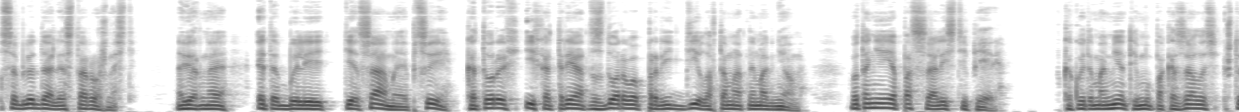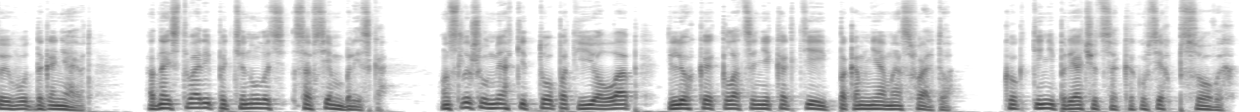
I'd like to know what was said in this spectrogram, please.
соблюдали осторожность. Наверное, это были те самые псы, которых их отряд здорово проредил автоматным огнем. Вот они и опасались теперь. В какой-то момент ему показалось, что его догоняют. Одна из тварей подтянулась совсем близко. Он слышал мягкий топот ее лап и легкое клацанье когтей по камням и асфальту. Когти не прячутся, как у всех псовых.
